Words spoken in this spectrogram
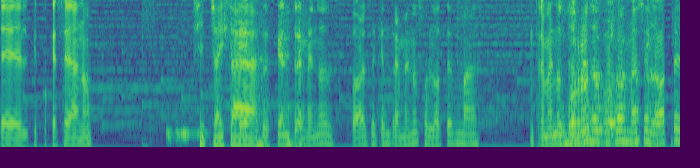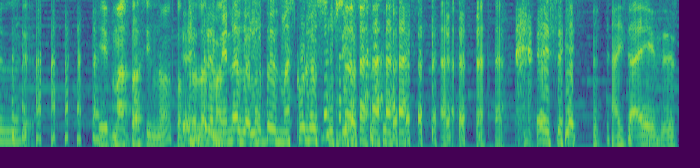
Del tipo que sea, ¿no? Sí, pues ahí Sí, está. pues es que entre menos, ahora sí que entre menos solotes más. Entre menos Entre burros menos burros más solotes, güey. y más fácil, ¿no? Controlas Entre más. menos bolotes, más culos sucios. Ese, ahí está. eh, es-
